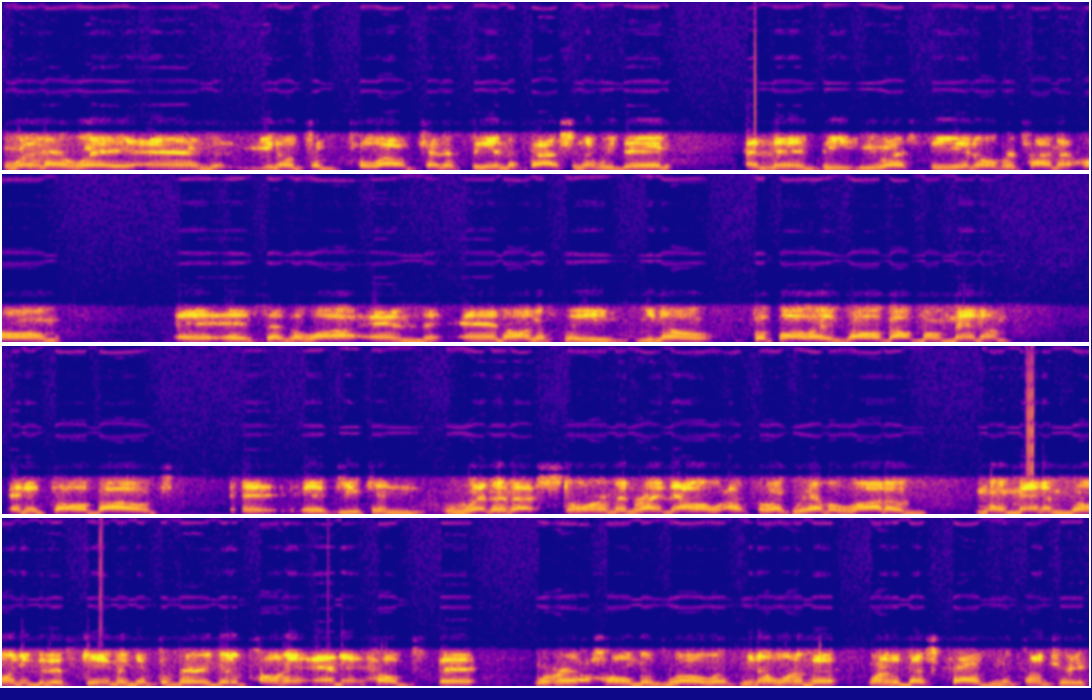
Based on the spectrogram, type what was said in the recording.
went our way, and you know to pull out Tennessee in the fashion that we did, and then beat USC in overtime at home, it, it says a lot. And and honestly, you know, football is all about momentum, and it's all about if you can weather that storm. And right now, I feel like we have a lot of momentum going into this game against a very good opponent, and it helps that we're at home as well with you know one of the one of the best crowds in the country.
